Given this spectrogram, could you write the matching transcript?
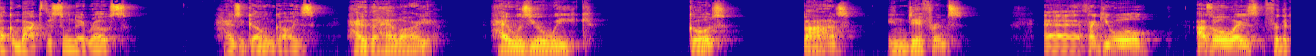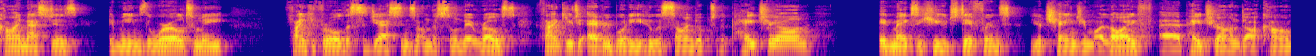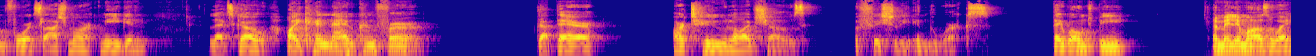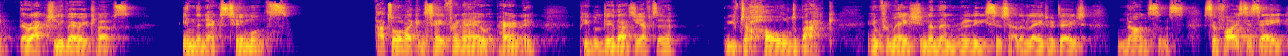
welcome back to the Sunday Roast. How's it going, guys? How the hell are you? How was your week? Good? Bad? Indifferent? Uh, thank you all, as always, for the kind messages. It means the world to me. Thank you for all the suggestions on the Sunday roast. Thank you to everybody who has signed up to the Patreon. It makes a huge difference. You're changing my life. Uh, Patreon.com forward slash Mark Megan. Let's go. I can now confirm that there are two live shows officially in the works. They won't be a million miles away. They're actually very close in the next two months. That's all I can say for now. Apparently, people do that. You have to you have to hold back information and then release it at a later date. Nonsense. Suffice to say,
